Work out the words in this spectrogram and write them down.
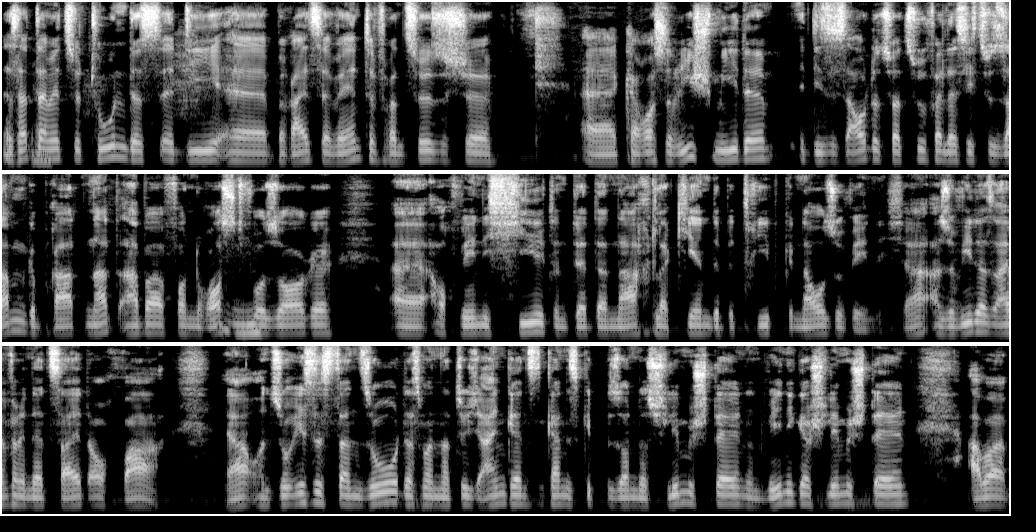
Das hat ja. damit zu tun, dass äh, die äh, bereits erwähnte französische äh, Karosserieschmiede dieses Auto zwar zuverlässig zusammengebraten hat, aber von Rostvorsorge äh, auch wenig hielt und der danach lackierende Betrieb genauso wenig. Ja? Also wie das einfach in der Zeit auch war. Ja, und so ist es dann so, dass man natürlich eingrenzen kann, es gibt besonders schlimme Stellen und weniger schlimme Stellen, aber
